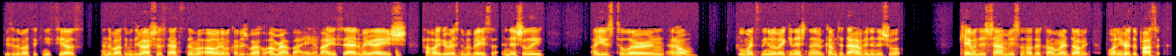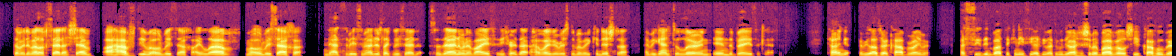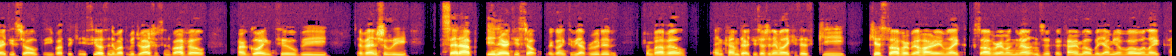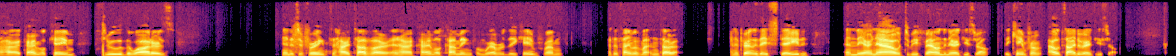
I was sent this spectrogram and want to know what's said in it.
These are about the Kinesios and about the Midrashos. That's the Ma'on of a Kaddish Baruch Hu. Amr Abaye. Abaye said Meireish Havai Gerisnim Initially, I used to learn at home and I would come to David in the shul. Came in the Sham Yisrael David. But when he heard the pasuk, David Melech said, Hashem, Ahavti Ma'on Beisecha. I love Ma'on Beisecha. That's the basic matters, like we said. So then, when Abaye said he heard that, I began to learn in the Beis of Knesset. Tanya, Rabbi Lazar Kav Reimer. Asidin bata kinesios bata midrashas shebebavel shikafu be'eretz Yisrael. The bata kinesios and the bata midrashas in Bavel are going to be eventually set up in Eretz Yisrael. They're going to be uprooted from Bavel and come to Eretz Yisrael. And Like he says, Ki kisavar beharim, like savar among the mountains with a carmel b'yam yavo, and like a carmel came through the waters. And it's referring to Har Tavar and Har Carmel coming from wherever they came from at the time of Matan Torah. And apparently they stayed, and they are now to be found in Eretz Yisrael. They came from outside of Eretz Yisrael.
